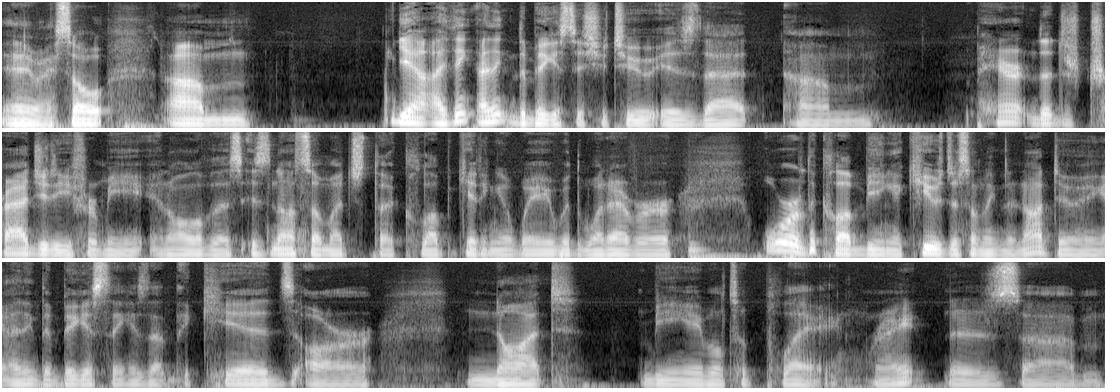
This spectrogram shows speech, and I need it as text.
anyway, so um, yeah, I think I think the biggest issue too is that um, parent the tragedy for me in all of this is not so much the club getting away with whatever or the club being accused of something they're not doing. I think the biggest thing is that the kids are not being able to play. Right? There's um,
